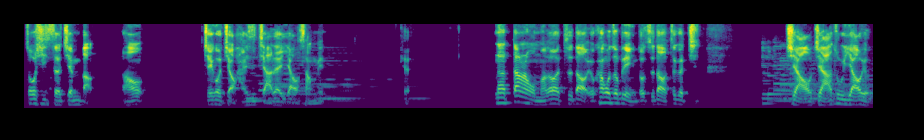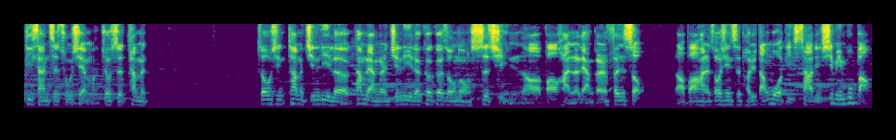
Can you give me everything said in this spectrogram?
周星驰的肩膀，然后结果脚还是夹在腰上面。OK，那当然我们都要知道，有看过这部电影都知道，这个脚夹住腰有第三次出现嘛，就是他们。周星他们经历了，他们两个人经历了各个种种事情，然后包含了两个人分手，然后包含了周星驰跑去当卧底，杀敌性命不保。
